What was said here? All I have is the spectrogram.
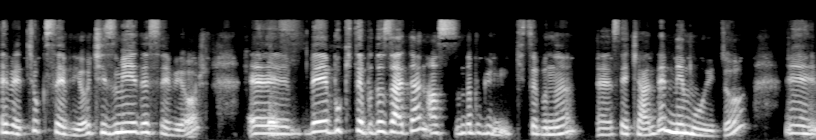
Evet, çok seviyor. Çizmeyi de seviyor. E, Yes. ve bu kitabı da zaten aslında bugün kitabını e, seçen de Memo'ydu. E,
